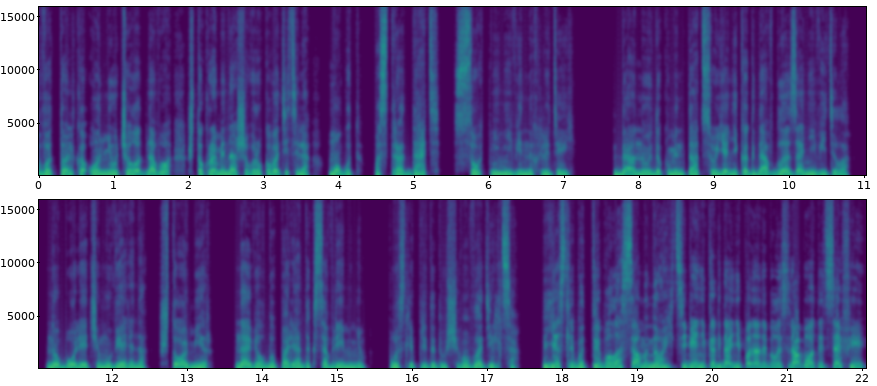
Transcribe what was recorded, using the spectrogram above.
Вот только он не учел одного, что кроме нашего руководителя могут пострадать сотни невинных людей. Данную документацию я никогда в глаза не видела, но более чем уверена, что Амир навел бы порядок со временем после предыдущего владельца. «Если бы ты была со мной, тебе никогда не понадобилось работать, Софи!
